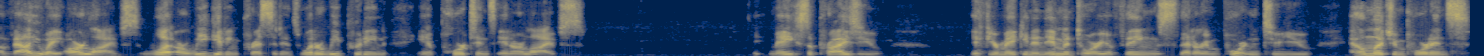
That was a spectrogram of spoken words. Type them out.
evaluate our lives. What are we giving precedence? What are we putting importance in our lives? It may surprise you if you're making an inventory of things that are important to you. How much importance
